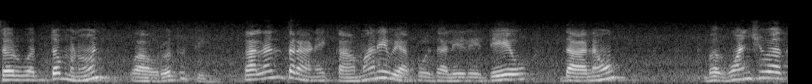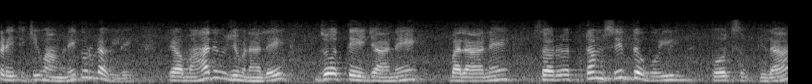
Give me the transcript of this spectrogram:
सर्वोत्तम म्हणून वावरत होती. कालांतराने कामाने व्याकुळ झालेले देव दानव भगवान शिवाकडे तिची मागणी करू लागले. तेव्हा महादेवजी म्हणाले जो तेजाने बलाने सर्वोत्तम सिद्ध होईल तोच तिला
